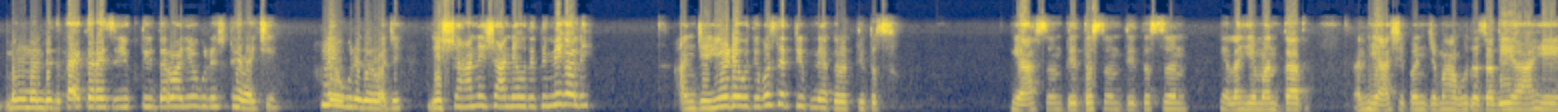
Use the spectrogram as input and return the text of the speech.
मग म्हणले काय करायचं? युक्ती दरवाजे उघडेच ठेवायचे. खुले उघडे दरवाजे. जे शहाणे शहाणे होते ते निघाले. आणि जे येडे होते बसले टिपण्या करत तिथंच. हे आसन ते तसन ते तसन. याला हे म्हणतात. आणि हे असे पंचमहाभूताचा देह आहे.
